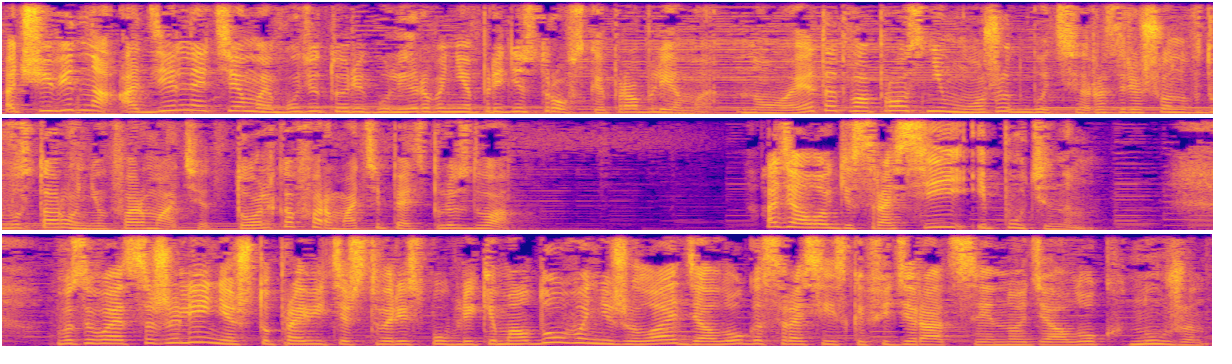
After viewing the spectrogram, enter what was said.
Очевидно, отдельной темой будет урегулирование приднестровской проблемы, но этот вопрос не может быть разрешен в двустороннем формате, только в формате 5 плюс 2 о диалоге с Россией и Путиным. Вызывает сожаление, что правительство Республики Молдова не желает диалога с Российской Федерацией, но диалог нужен.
